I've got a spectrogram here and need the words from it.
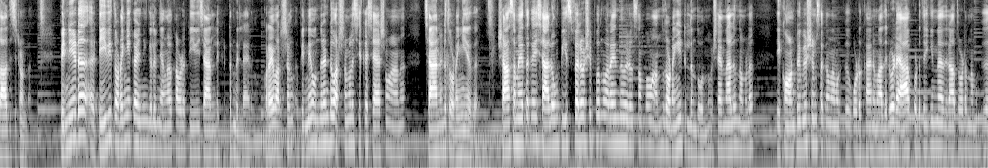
സാധിച്ചിട്ടുണ്ട്. പിന്നീട് ടി വി തുടങ്ങിക്കഴിഞ്ഞെങ്കിലും ഞങ്ങൾക്ക് അവിടെ ടി വി ചാനൽ കിട്ടുന്നില്ലായിരുന്നു. കുറേ വർഷം പിന്നെ ഒന്ന് രണ്ട് വർഷങ്ങൾക്ക് ശേഷമാണ് ചാനൽ തുടങ്ങിയത്. പക്ഷെ ആ സമയത്തൊക്കെ ഈ ശാലോം പീസ് ഫെലോഷിപ്പ് എന്ന് പറയുന്ന ഒരു സംഭവം അന്ന് തുടങ്ങിയിട്ടില്ലെന്ന് തോന്നുന്നു. പക്ഷെ എന്നാലും നമ്മൾ ഈ കോൺട്രിബ്യൂഷൻസ് ഒക്കെ നമുക്ക് കൊടുക്കാനും അതിലൂടെ ആ കൊടുത്തിരിക്കുന്ന ഇതിനകത്തോടെ നമുക്ക്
